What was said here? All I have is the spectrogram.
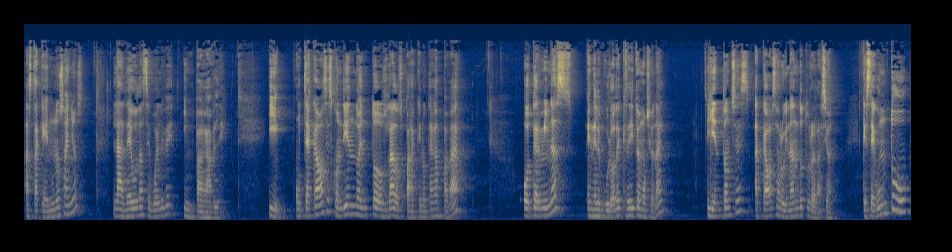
hasta que en unos años la deuda se vuelve impagable. Y o te acabas escondiendo en todos lados para que no te hagan pagar, o terminas en el buró de crédito emocional y entonces acabas arruinando tu relación, que según tú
